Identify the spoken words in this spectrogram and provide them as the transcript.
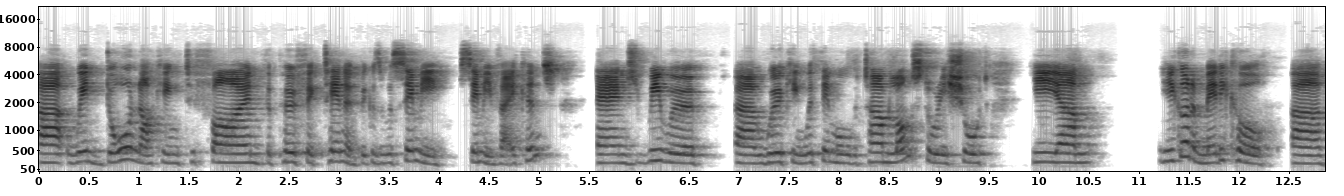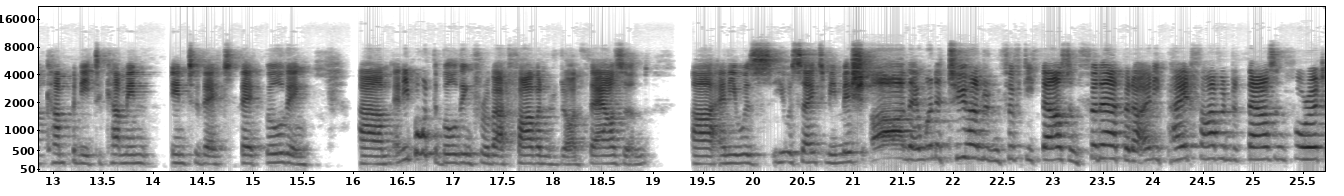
uh, went door knocking to find the perfect tenant because it was semi semi vacant, and we were um, working with them all the time. Long story short, he um, he got a medical uh, company to come in into that that building, um, and he bought the building for about five hundred odd thousand. Uh, and he was he was saying to me, Mish, oh, they wanted two hundred and fifty thousand fit out, but I only paid five hundred thousand for it.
